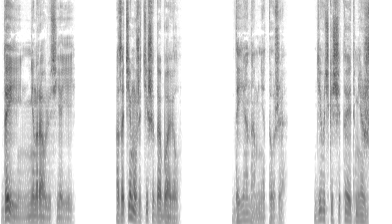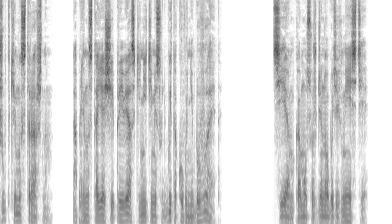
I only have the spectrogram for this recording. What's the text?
Да и не нравлюсь я ей». А затем уже тише добавил. «Да и она мне тоже. Девочка считает меня жутким и страшным, а при настоящей привязке нитями судьбы такого не бывает. Тем, кому суждено быть вместе,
